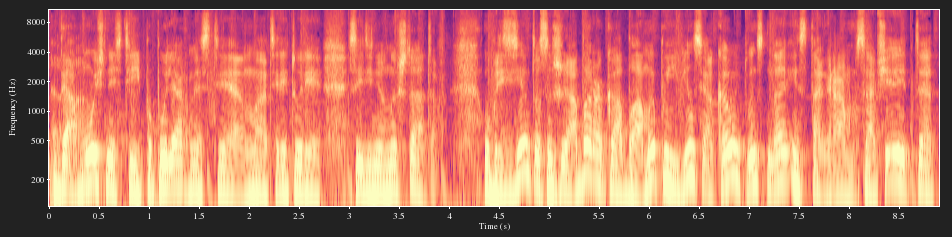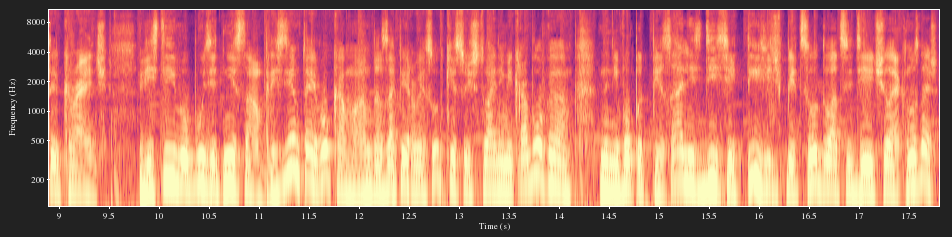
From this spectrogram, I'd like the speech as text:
да. Да, мощности и популярности на территории Соединенных Штатов. У президента США Барака Обамы появился аккаунт на Инстаграм, сообщает э, TechCrunch. Вести его будет не сам президент, а его команда. За первые сутки существования микроблога на него подписались 10 529 человек. Ну, знаешь,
